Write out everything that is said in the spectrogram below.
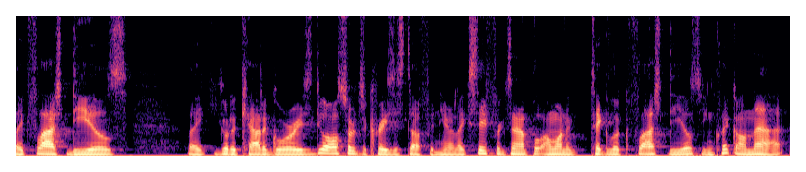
like flash deals. Like you go to categories, do all sorts of crazy stuff in here. Like say for example, I want to take a look flash deals. You can click on that,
